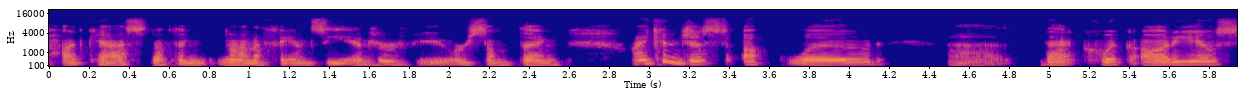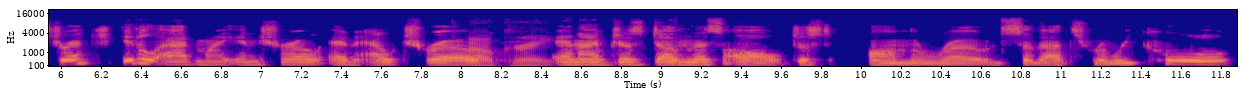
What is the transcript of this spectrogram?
podcast, nothing, not a fancy interview or something, I can just upload uh, that quick audio stretch, it'll add my intro and outro. Oh, great. And I've just done this all just on the road. So that's really cool.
